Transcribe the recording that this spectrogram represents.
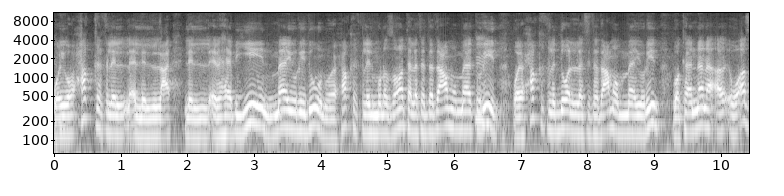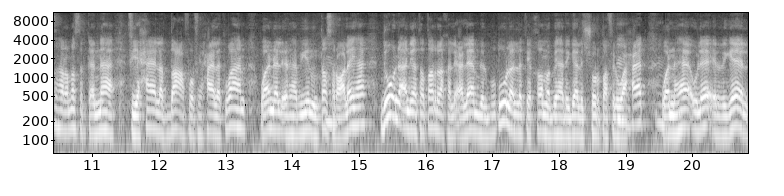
ويحقق لل... لل... للإرهابيين ما يريدون ويحقق للمنظمات التي تدعمهم ما تريد ويحقق للدول التي تدعمهم ما يريد. وكأننا وأظهر مصر كأنها في حالة ضعف وفي حالة وهن وأن الإرهابيين انتصروا عليها دون أن يتطرق الإعلام للبطولة التي قام بها رجال الشرطة في الواحات وأن هؤلاء الرجال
